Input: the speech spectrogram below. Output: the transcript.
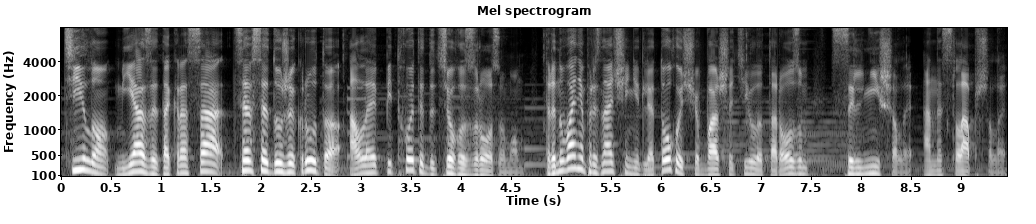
тіло, м'язи та краса це все дуже круто, але підходьте до цього з розумом. Тренування призначені для того, щоб ваше тіло та розум сильнішали, а не слабшали.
